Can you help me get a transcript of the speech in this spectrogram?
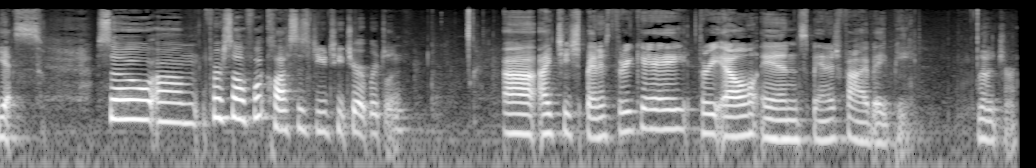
Yes. So um, first off, what classes do you teach here at Bridgeland? Uh, I teach Spanish 3K, 3L, and Spanish 5 AP, literature.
